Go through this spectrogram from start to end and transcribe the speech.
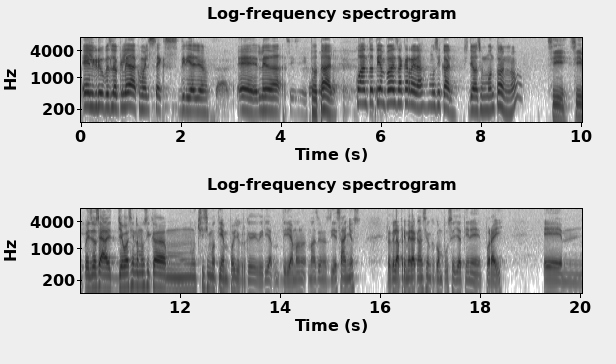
El grupo es lo que le da como el sex, diría yo. Eh, le da, sí, sí, total. ¿Cuánto tiempo de esa carrera musical? Llevas un montón, ¿no? Sí, sí, pues o sea, llevo haciendo música muchísimo tiempo, yo creo que diría, diría más de unos 10 años. Creo que la primera canción que compuse ya tiene por ahí. Em,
